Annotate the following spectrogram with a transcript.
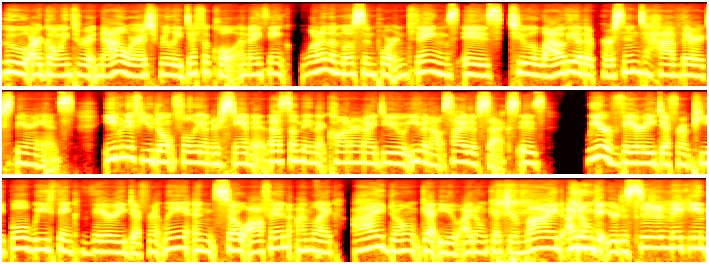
who are going through it now where it's really difficult and I think one of the most important things is to allow the other person to have their experience even if you don't fully understand it. That's something that Connor and I do even outside of sex is we are very different people. We think very differently. And so often I'm like, I don't get you. I don't get your mind. I don't get your decision making.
